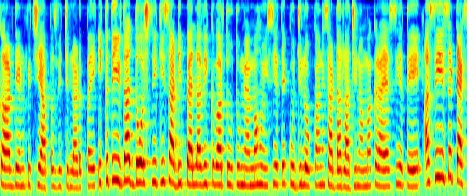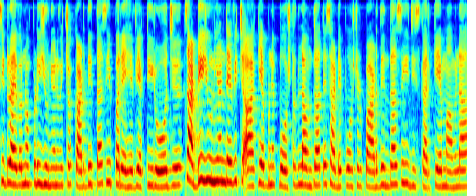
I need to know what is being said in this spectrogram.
ਕਾਰ ਦੇਣ ਪਿੱਛੇ ਆਪਸ ਵਿੱਚ ਲੜ ਪਏ। ਇੱਕ ਧਿਰ ਦਾ ਦੋਸ਼ ਸੀ ਕਿ ਸਾਡੀ ਪਹਿਲਾਂ ਵੀ ਇੱਕ ਵਾਰ ਤੂ ਤੂ ਮਹਿਮਾ ਹੋਈ ਸੀ ਅਤੇ ਕੁਝ ਲੋਕਾਂ ਨੇ ਸਾਡਾ ਰਾਜੀਨਾਮਾ ਕਰਾਇਆ ਸੀ ਅਤੇ ਅਸੀਂ ਇਸ ਟੈਕਸੀ ਡਰਾਈਵਰ ਨੂੰ ਆਪਣੀ ਯੂਨੀਅਨ ਵਿੱਚੋਂ ਕੱਢ ਦਿੱਤਾ ਸੀ, ਪਰ ਇਹ ਵਿਅਕਤੀ ਰੋਜ਼ ਸਾਡੀ ਯੂਨੀਅਨ ਦੇ ਵਿੱਚ ਆ ਕੇ ਆਪਣੇ ਪੋਸਟਰ ਲਾਉਂਦਾ ਤੇ ਸਾਡੇ ਪੋਸਟਰ ਪਾੜ ਦਿੰਦਾ ਸੀ, ਜਿਸ ਕਰਕੇ ਇਹ ਮਾਮਲਾ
